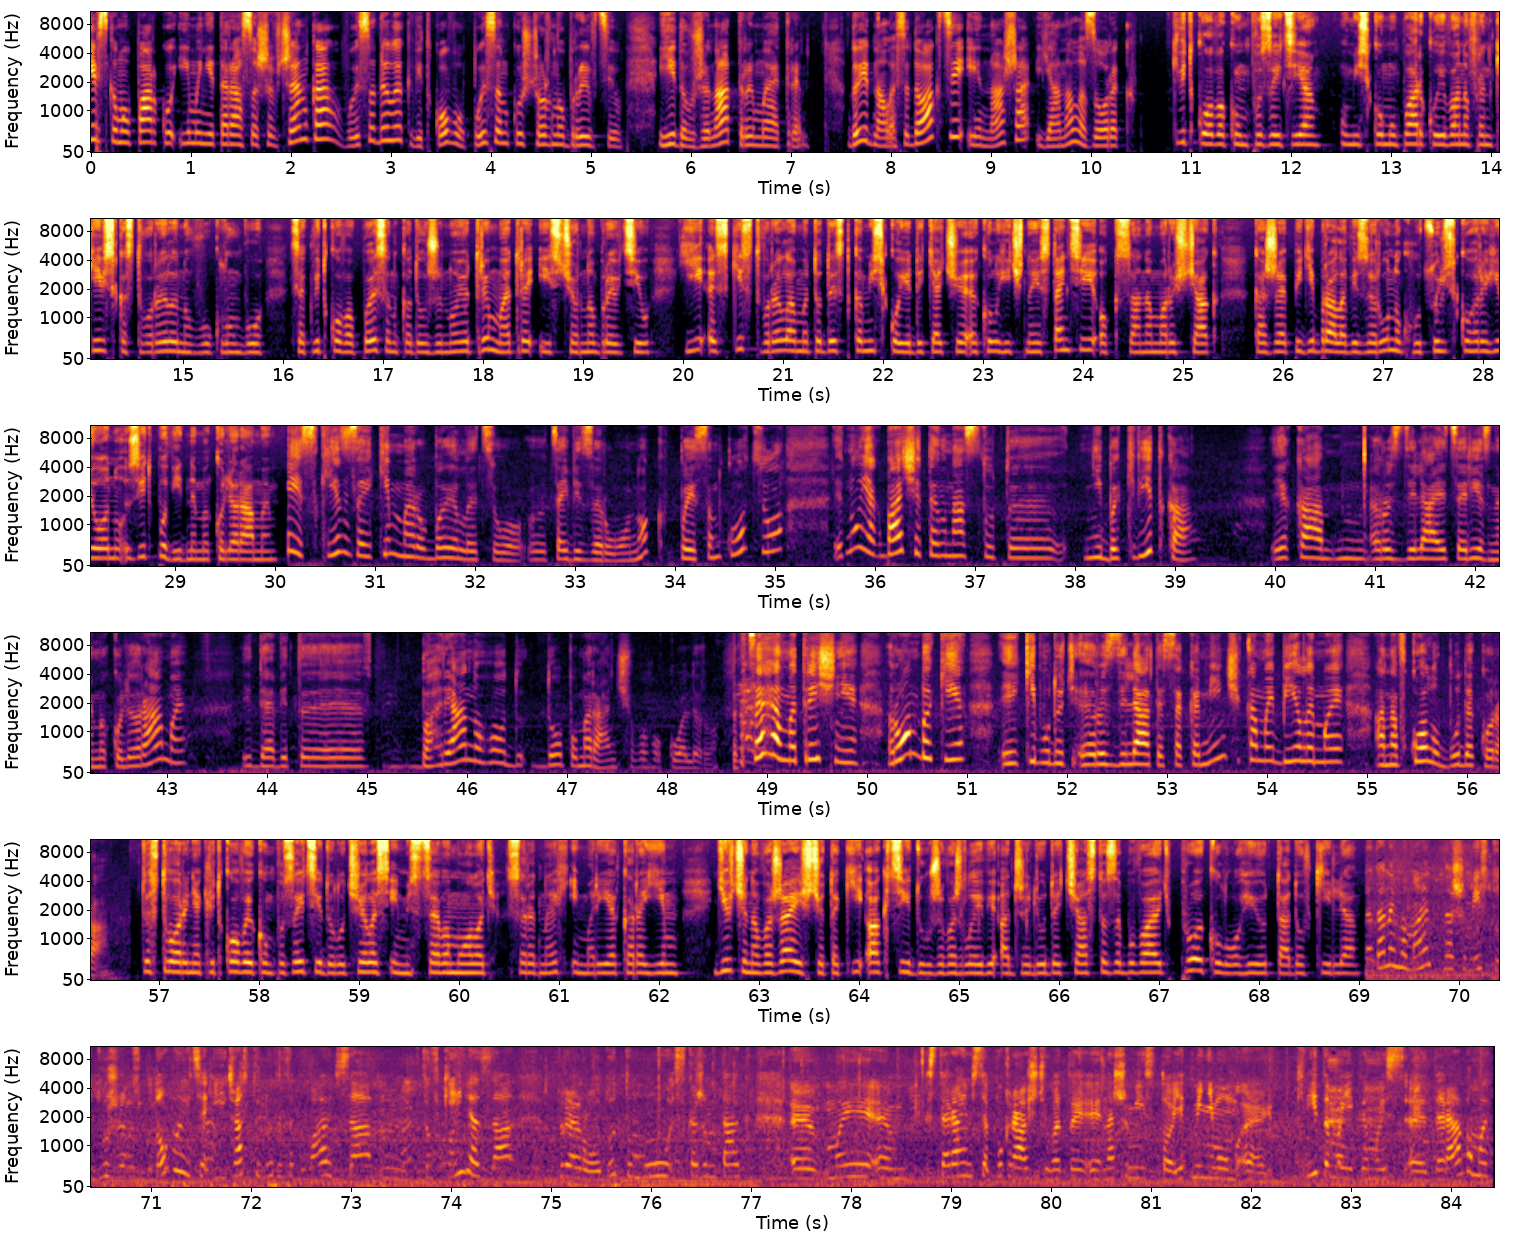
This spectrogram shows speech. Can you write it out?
Івано-Франківському парку імені Тараса Шевченка висадили квіткову писанку з чорнобривців. Її довжина 3 метри. Доєдналася до акції і наша Яна Лазорик. Квіткова композиція. У міському парку Івано-Франківська створили нову клумбу. Це квіткова писанка довжиною 3 метри із чорнобривців. Її ескіз створила методистка міської дитячої екологічної станції Оксана Марущак. Каже, підібрала візерунок гуцульського регіону з відповідними кольорами. Ескіз, за яким ми робили цю, цей візерунок, писанку цю. Ну, як бачите, в нас тут е, ніби квітка, яка розділяється різними кольорами, іде від е, багряного до помаранчевого кольору. Це геометричні ромбики, які будуть е, розділятися камінчиками білими, а навколо буде кора. До створення квіткової композиції долучилась і місцева молодь, серед них і Марія Караїм. Дівчина вважає, що такі акції дуже важливі, адже люди часто забувають про екологію та довкілля. На даний момент наше місто дуже розбудовується і часто люди забувають за довкілля, за природу. Тому, скажімо так, е, ми е, стараємося покращувати е, наше місто як мінімум квітами, якимись деревами,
